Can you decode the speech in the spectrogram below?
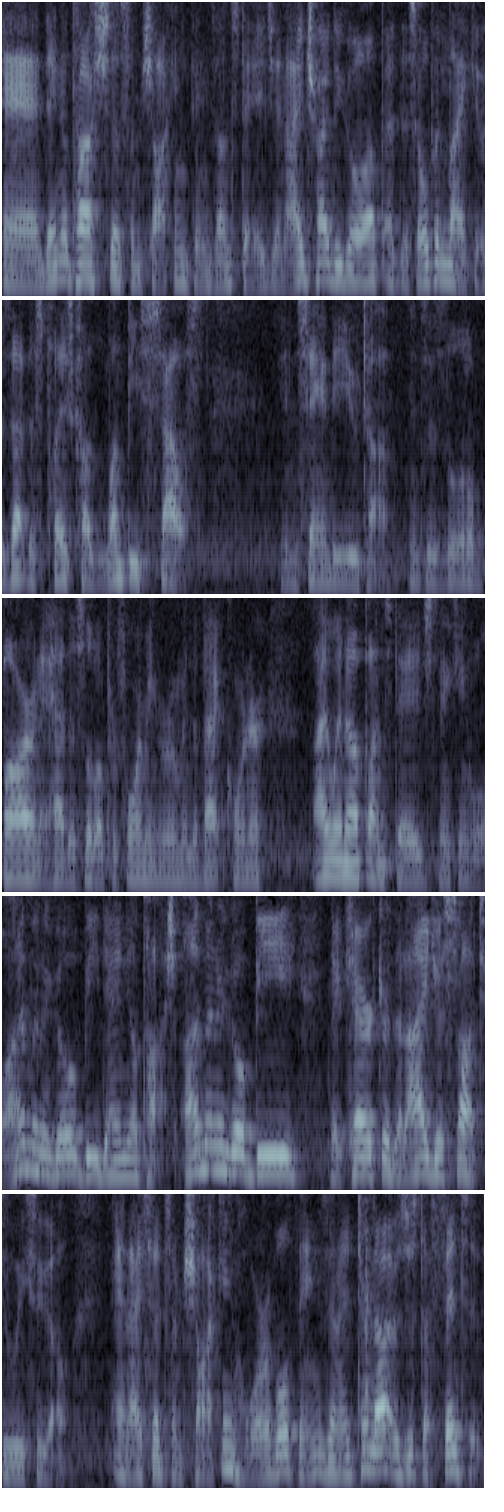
and Daniel Tosh does some shocking things on stage. And I tried to go up at this open mic. It was at this place called Lumpy South in Sandy, Utah. It's this little bar, and it had this little performing room in the back corner. I went up on stage thinking, well, I'm going to go be Daniel Tosh. I'm going to go be the character that I just saw two weeks ago. And I said some shocking, horrible things, and it turned out it was just offensive.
